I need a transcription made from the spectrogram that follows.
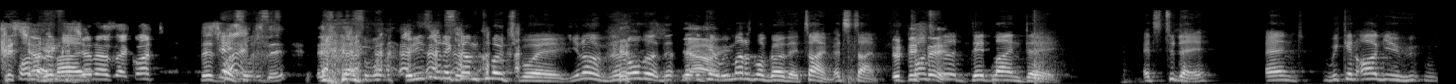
Cristiano, Well, Cristiano was like, what? There's Yeah, so vibes eh? there. Yeah, so what- But he's gonna come coach, boy. You know, Ronaldo. th- th- Yeah. Okay, we might as well go there. Time. It's time. It would be Transfer fair. deadline day. It's today, and we can argue.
